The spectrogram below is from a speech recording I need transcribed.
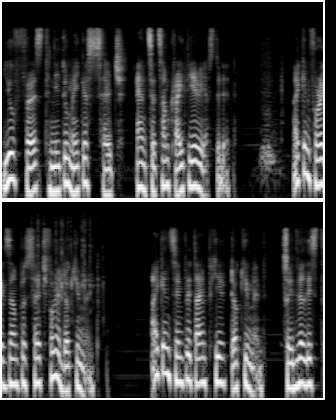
you first need to make a search and set some criteria to that. I can for example search for a document. I can simply type here document, so it will list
